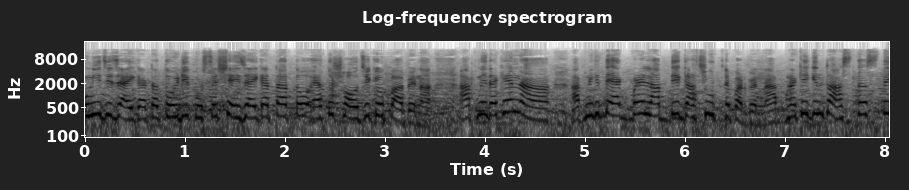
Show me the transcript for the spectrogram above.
উনি যে জায়গাটা তৈরি করছে সেই জায়গাটা তো এত সহজে কেউ পাবে না। আপনি দেখেন আপনি কিন্তু একবারে লাভ দিয়ে গাছে উঠতে পারবেন না। আপনাকে কিন্তু আস্তে আস্তে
